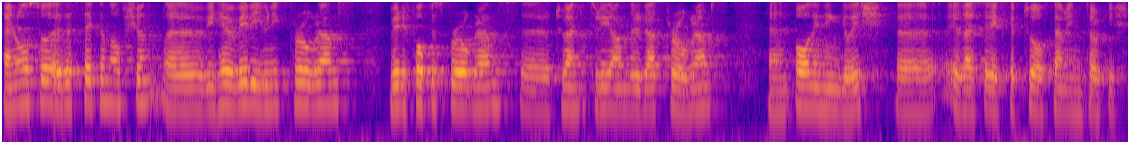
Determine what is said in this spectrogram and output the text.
And also, as a second option, uh, we have very unique programs, very focused programs, uh, 23 undergrad programs and all in English, uh, as I said, except two of them in Turkish.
